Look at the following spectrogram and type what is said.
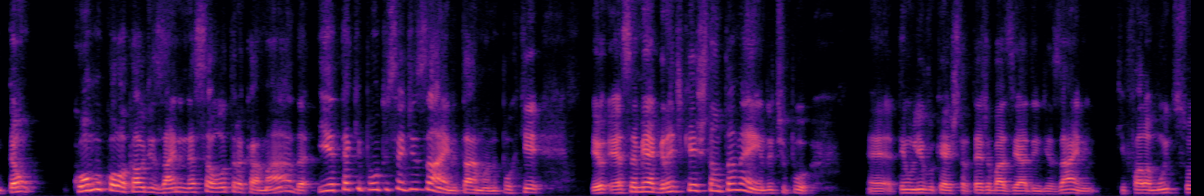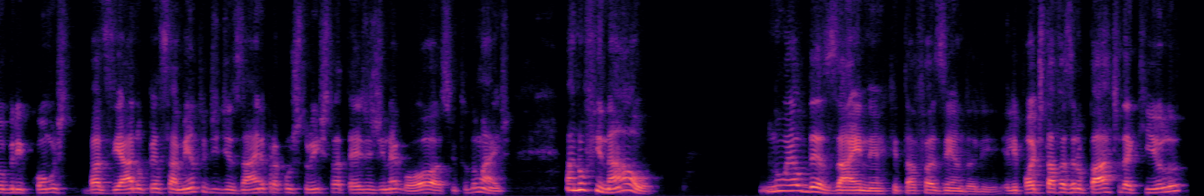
Então, como colocar o design nessa outra camada e até que ponto isso é design, tá, mano? Porque eu, essa é a minha grande questão também, do tipo, é, tem um livro que é Estratégia Baseada em Design, que fala muito sobre como basear no pensamento de design para construir estratégias de negócio e tudo mais. Mas no final, não é o designer que está fazendo ali. Ele pode estar tá fazendo parte daquilo,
